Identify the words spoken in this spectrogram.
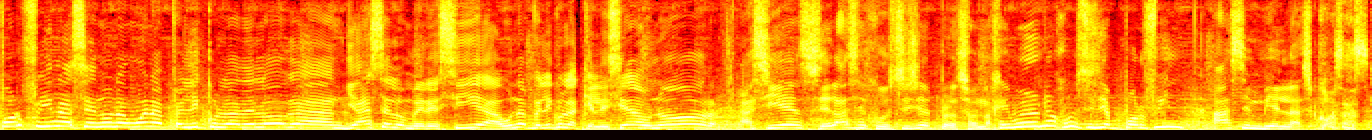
por fin hacen una buena película de Logan. Ya se lo merecía. Una película que le hiciera honor. Así es, se le hace justicia al personaje. Y bueno, no justicia, por fin hacen bien las cosas.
